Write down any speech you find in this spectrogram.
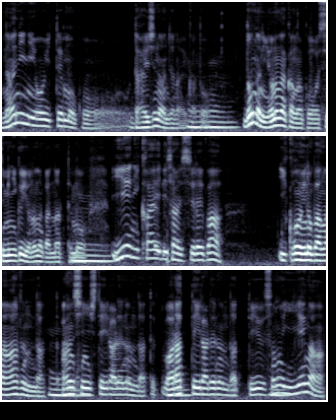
何においてもこう大事なんじゃないかと、うん、どんなに世の中がこう住みにくい世の中になっても、うん、家に帰りさえすれば憩いの場があるんだ、うん、安心していられるんだって笑っていられるんだっていうその家が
